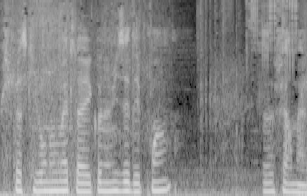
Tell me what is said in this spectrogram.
Je sais pas ce qu'ils vont nous mettre là, économiser des points. Ça va faire mal.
